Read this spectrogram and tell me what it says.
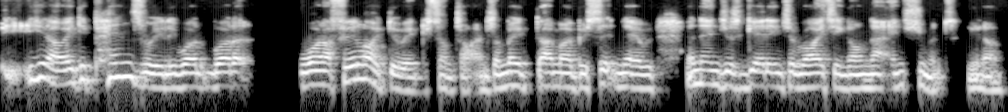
you know, it depends really what what. What I feel like doing sometimes. I may I might be sitting there and then just get into writing on that instrument, you know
